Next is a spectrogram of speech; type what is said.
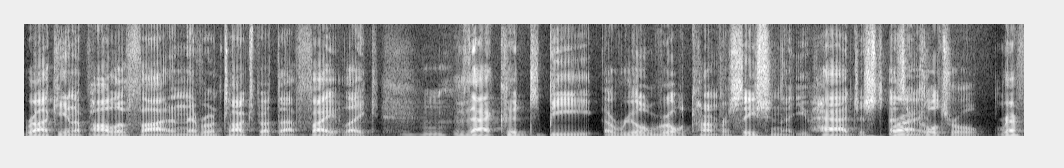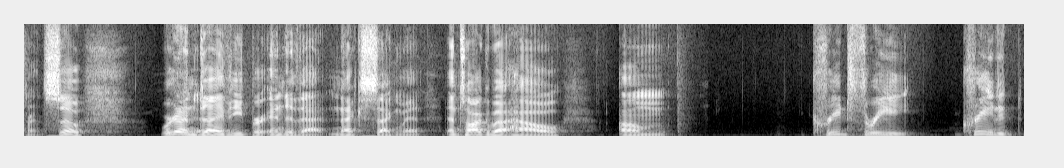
Rocky and Apollo fought, and everyone talks about that fight. Like Mm-hmm. that could be a real world conversation that you had just as Right. a cultural reference. So we're gonna dive deeper into that next segment and talk about how um, Creed three, Creed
